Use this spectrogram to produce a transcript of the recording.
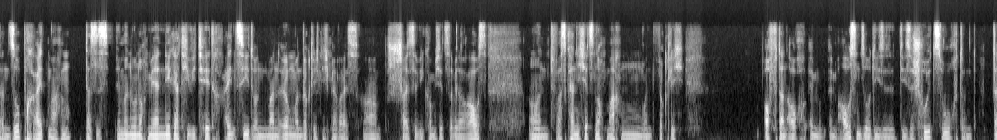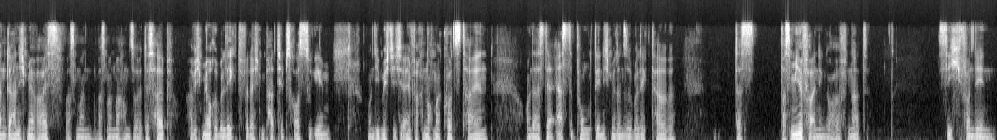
dann so breit machen, dass es immer nur noch mehr Negativität reinzieht und man irgendwann wirklich nicht mehr weiß, ah, scheiße, wie komme ich jetzt da wieder raus? Und was kann ich jetzt noch machen? Und wirklich oft dann auch im, im Außen so diese, diese Schuld sucht und dann gar nicht mehr weiß, was man, was man machen soll. Deshalb habe ich mir auch überlegt, vielleicht ein paar Tipps rauszugeben und die möchte ich einfach nochmal kurz teilen. Und da ist der erste Punkt, den ich mir dann so überlegt habe, das, was mir vor allen Dingen geholfen hat, sich von den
